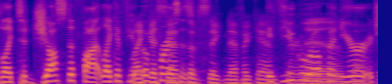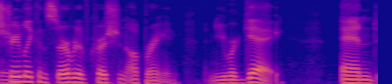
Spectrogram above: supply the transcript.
like to justify like if you like uh, a for sense instance of significance. if you or grew up Yeah. in your extremely conservative Christian upbringing and you were gay and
